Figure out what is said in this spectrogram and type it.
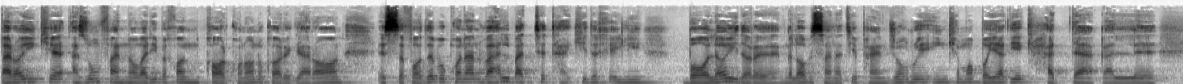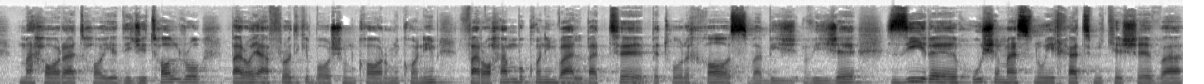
برای اینکه از اون فناوری بخوان کارکنان و کارگران استفاده بکنن و البته تاکید خیلی بالایی داره انقلاب صنعتی پنجم روی اینکه ما باید یک حداقل مهارت های دیجیتال رو برای افرادی که باشون کار می‌کنیم فراهم بکنیم و البته به طور خاص و ویژه زیر هوش مصنوعی خط می‌کشه و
